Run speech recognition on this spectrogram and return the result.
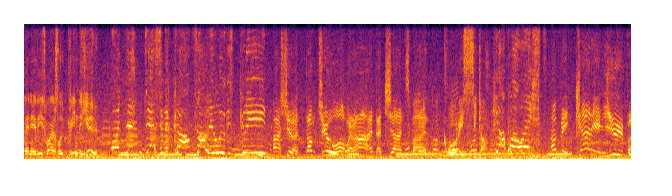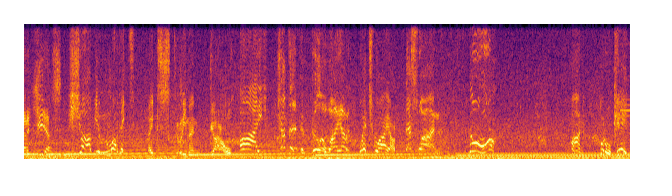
Any of these wires look green to you? Oh, Nick, that's in the car, so it looks green. I should have dumped you lot when I had the chance, man. Glory seeker. Capitalist! I've been carrying you for years. Shut up, you muppet! Big screaming girl. Aye! Shut it and pull a wire. Which wire? This one. No! Man, we're okay.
